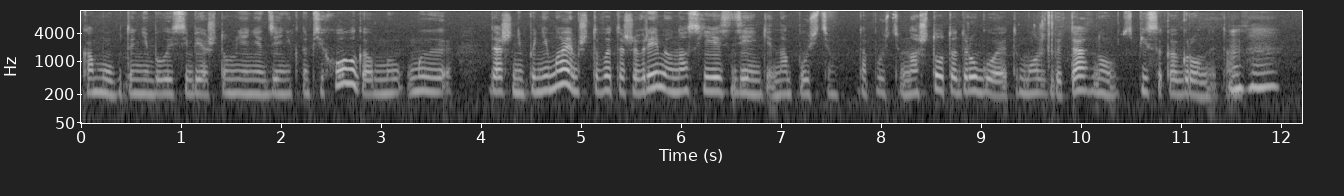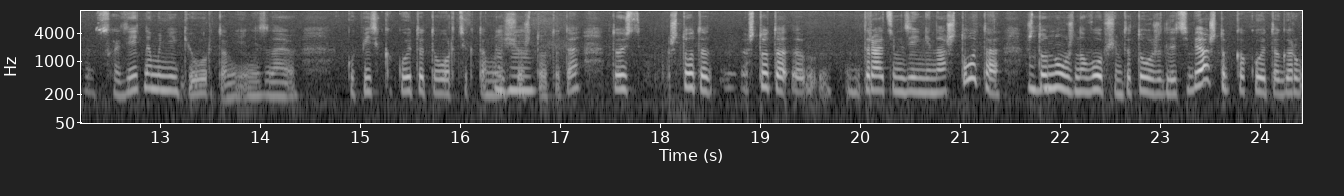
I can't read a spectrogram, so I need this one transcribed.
кому бы то ни было себе, что у меня нет денег на психолога, мы, мы даже не понимаем, что в это же время у нас есть деньги, допустим, допустим, на что-то другое. Это может быть, да, ну, список огромный, там, Мгм. сходить на маникюр, там, я не знаю, купить какой-то тортик там или еще что-то, да. То есть что-то, что-то э, тратим деньги на что-то, что Мгм. нужно, в общем-то, тоже для тебя, чтобы какое-то гар-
